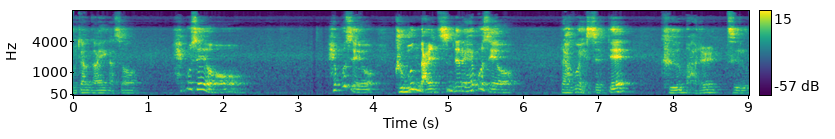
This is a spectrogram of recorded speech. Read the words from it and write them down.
요단강에 가서 해보세요. 해보세요. 그분 말씀대로 해보세요. 라고 했을 때 그 말을 들,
